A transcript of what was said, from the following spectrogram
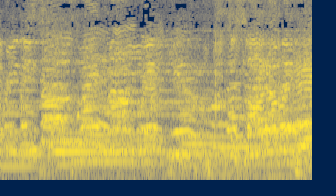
Everything's always when I'm with you. Just slide over here.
